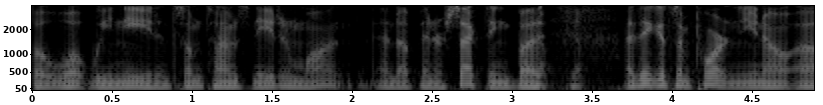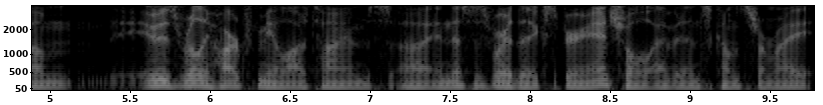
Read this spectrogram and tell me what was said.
but what we need. And sometimes need and want end up intersecting. But Yep, yep. I think it's important. You know, um, it was really hard for me a lot of times, uh, and this is where the experiential evidence comes from. Right?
